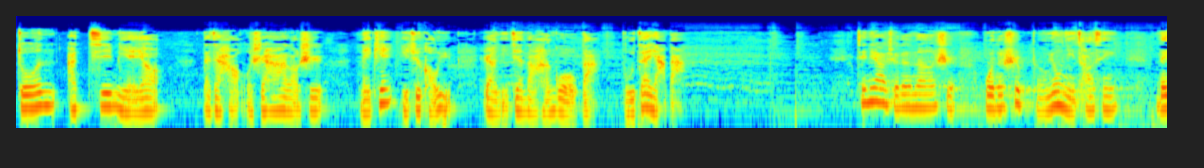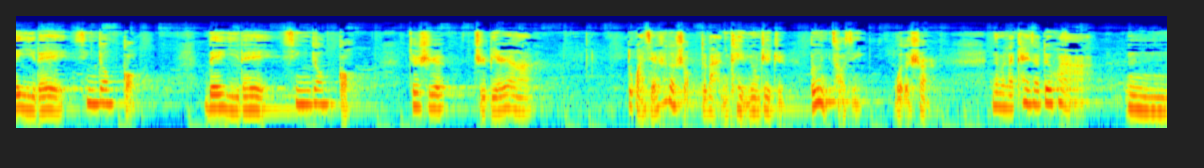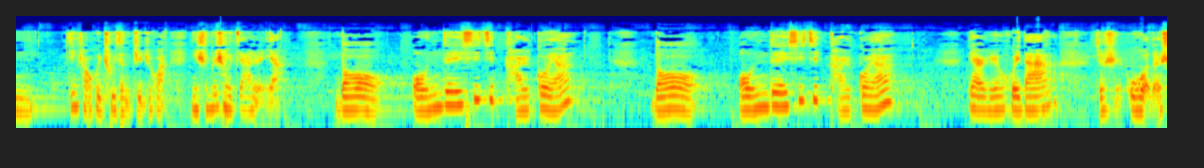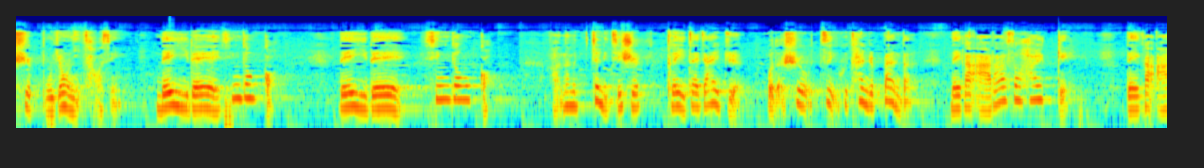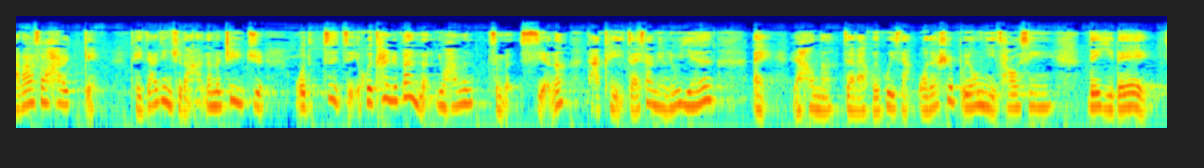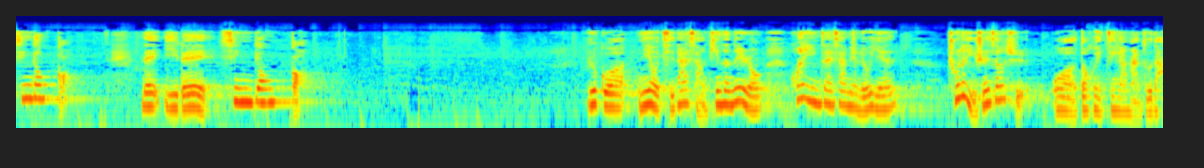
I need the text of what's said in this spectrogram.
조은아침이에 요。 大家好，我是哈哈老师。每天一句口语，让你见到韩国欧巴不再哑巴。今天要学的呢是我的事不用你操心。내일에신경 꺼， 내일에신경 꺼， 就是指别人啊多管闲事的时候，对吧？你可以用这句，不用你操心我的事儿。那么来看一下对话啊，嗯， 经常会出现的这句话，你什么时候嫁人呀？너언제시집갈거 야？ 너언제시집갈거 야？ 第二个人回答就是我的事不用你操心。내일에신경 꺼， 내일에신경 꺼。 好，那么这里其实可以再加一句，我的事自己会看着办的。내가알아서할 게， 내가알아서할 게， 可以加进去的啊。那么这一句我自己会看着办的，用韩文怎么写呢？大家可以在下面留言。哎，然后呢，再来回顾一下，我的事不用你操心。내일에신경 꺼， 내일에신경 꺼。 如果你有其他想听的内容，欢迎在下面留言。除了以身相许。我都会尽量满足的。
